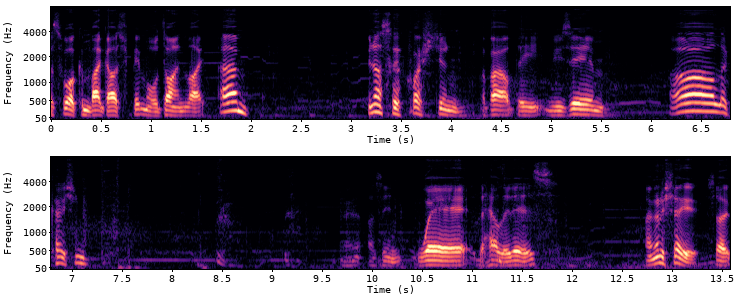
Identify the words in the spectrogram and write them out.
so welcome back guys for a bit more Dying Light. Um, been asked a question about the museum oh, location. Uh, as in where the hell it is. I'm going to show you. So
